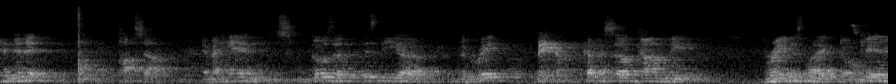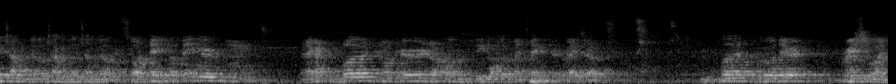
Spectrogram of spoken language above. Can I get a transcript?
And then it pops out and my hand goes up. It's the uh, the great bam, cut myself, now I'm bleeding. Brain is like, don't care, chocolate milk, chocolate milk, chocolate milk. So I take my finger, and I got the blood, don't care, don't want to bleed all over my texture, right? So blood, go there, brain's going,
